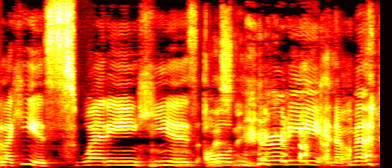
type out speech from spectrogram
Like he is sweating. He mm, is all glistening. dirty and a mess.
